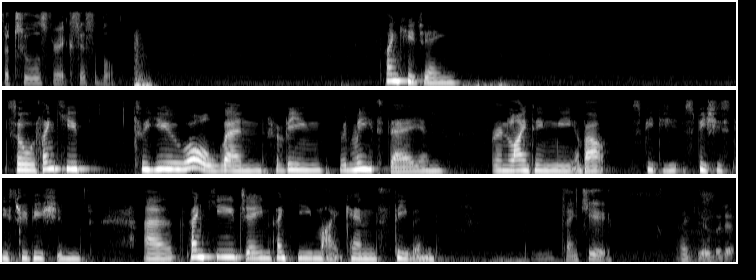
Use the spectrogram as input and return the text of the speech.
the tools very accessible. Thank you Jane. So thank you to you all then for being with me today and for enlightening me about species distributions. Uh, thank you, Jane. Thank you, Mike and Steven. Thank you. Thank you. Pleasure.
